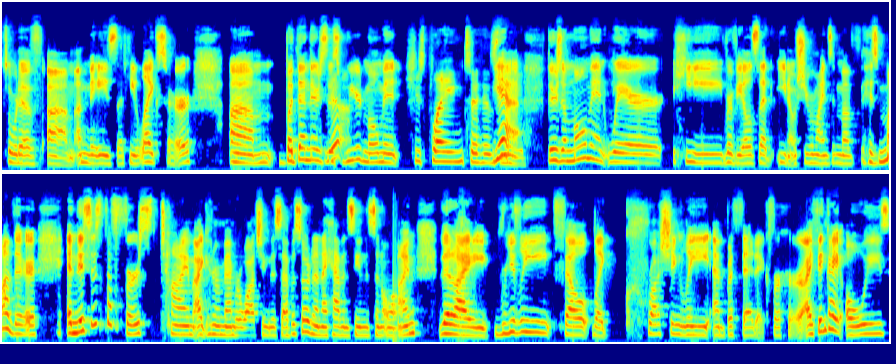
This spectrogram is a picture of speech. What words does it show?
sort of um, amazed that he likes her. Um, but then there's this yeah. weird moment. She's playing to his yeah. Lead. There's a moment where he reveals that you know she reminds him of his mother, and this is the first time I can remember watching this episode, and I haven't seen this in a time that I really felt like crushingly empathetic for her. I think I always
